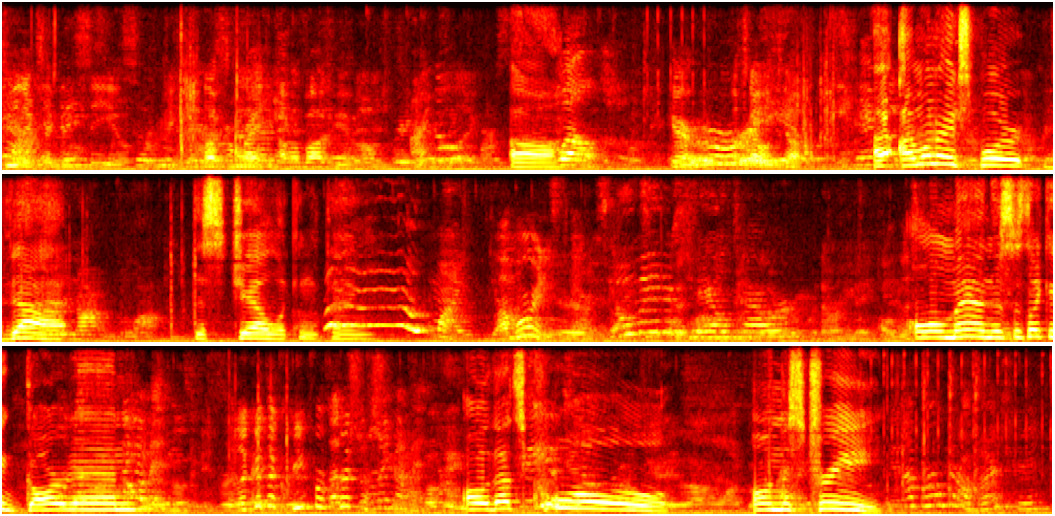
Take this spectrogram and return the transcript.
Phoenix, I can see you. Look, I'm right. I'm above you. Uh, Well, Here, let's go. Let's go. I, I want to explore that. This jail looking thing. oh I'm already there. Who made a jail tower? Oh man, this is like a garden. Look at the creeper Christmas tree. Oh, that's cool. On this tree. Not broken on my screen.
